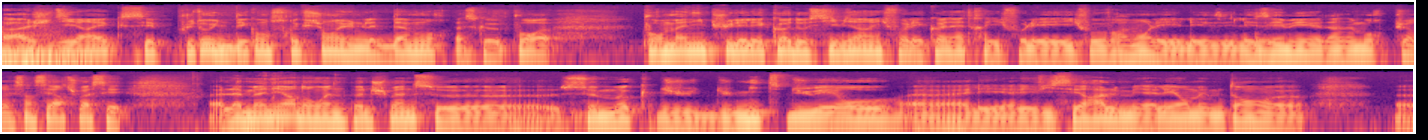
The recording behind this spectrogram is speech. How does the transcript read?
Ah, je dirais que c'est plutôt une déconstruction et une lettre d'amour parce que pour pour manipuler les codes aussi bien, il faut les connaître et il faut les, il faut vraiment les, les, les aimer d'un amour pur et sincère. Tu vois, c'est euh, la manière dont One Punch Man se, se moque du, du mythe du héros. euh, elle est, elle est viscérale, mais elle est en même temps euh, euh,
